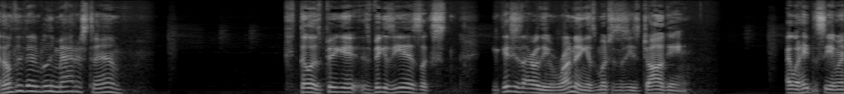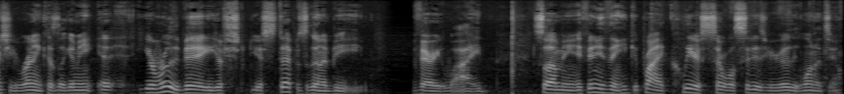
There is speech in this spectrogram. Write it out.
I don't think that really matters to him. Though as big as big as he is, like I guess he's not really running as much as he's jogging. I would hate to see him actually running because, like, I mean, it, you're really big. Your your step is going to be very wide. So I mean, if anything, he could probably clear several cities if he really wanted to.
